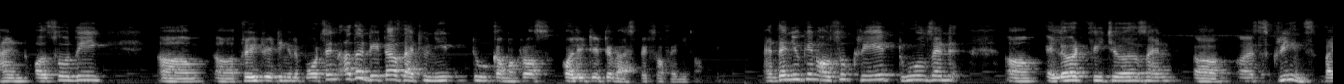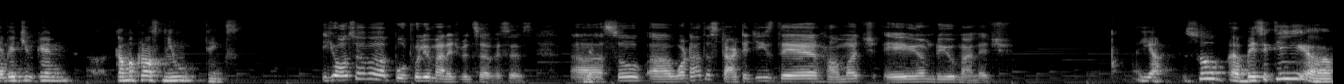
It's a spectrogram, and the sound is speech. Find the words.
and also the um, uh, credit rating reports and other data that you need to come across qualitative aspects of any company and then you can also create tools and um, alert features and uh, uh, screens by which you can uh, come across new things You also have a portfolio management services. Uh, Yeah. So, uh, what are the strategies there? How much AUM do you manage? Yeah. So uh, basically uh,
